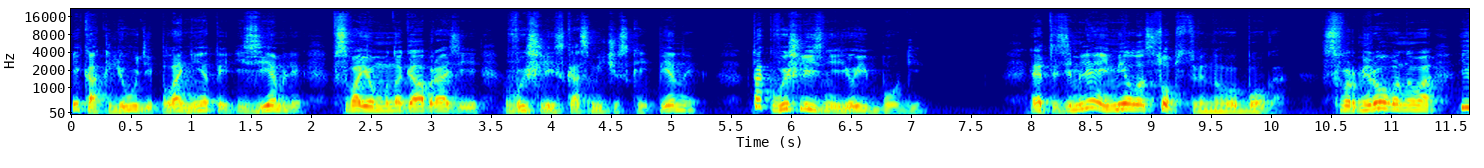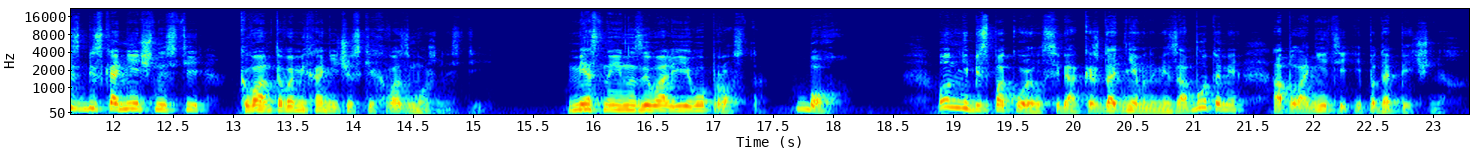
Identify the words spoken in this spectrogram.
И как люди, планеты и земли в своем многообразии вышли из космической пены, так вышли из нее и боги. Эта Земля имела собственного бога, сформированного из бесконечности квантово-механических возможностей. Местные называли его просто «Бог». Он не беспокоил себя каждодневными заботами о планете и подопечных.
